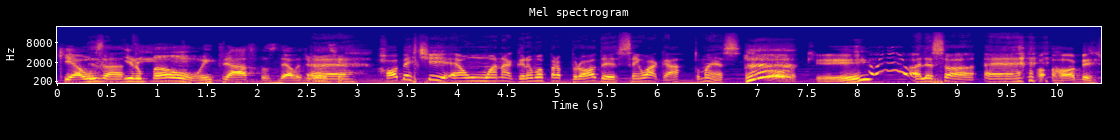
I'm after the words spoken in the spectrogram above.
que é o Exato. irmão, entre aspas, dela, digamos assim. É, Robert é um anagrama pra brother sem o H. Toma essa. ok. Olha só, é. Ro- Robert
